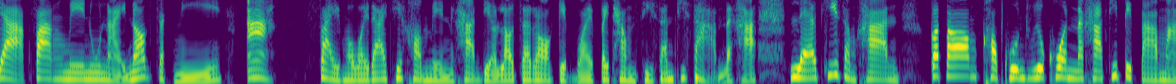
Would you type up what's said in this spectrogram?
อยากฟังเมนูไหนนอกจากนี้อะใส่มาไว้ได้ที่คอมเมนต์ค่ะ เดี๋ยวเราจะรอเก็บไว้ไปทำซีซั่นที่ 3 นะคะ แล้วที่สำคัญก็ต้องขอบคุณทุกคนนะคะ ที่ติดตามมา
